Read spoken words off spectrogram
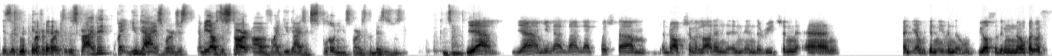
Is a perfect word to describe it. But you guys were just. I mean, that was the start of like you guys exploding as far as the business was concerned. Yeah, yeah. I mean, that that, that pushed um, adoption a lot in, in in the region, and and yeah, we didn't even. We also didn't know what was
